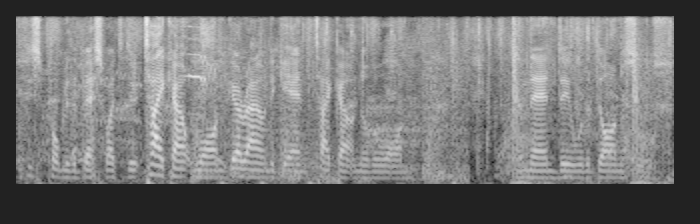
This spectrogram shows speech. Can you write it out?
this is probably the best way to do it. Take out one, go around again, take out another one, and then deal with the dinosaurs.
